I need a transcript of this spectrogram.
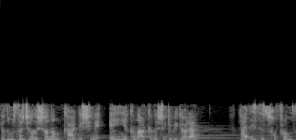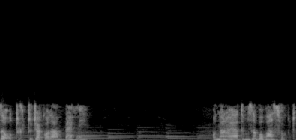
Yanımızda çalışanın kardeşini en yakın arkadaşı gibi gören, neredeyse soframıza oturtacak olan ben miyim? Onlar hayatımıza baban soktu.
